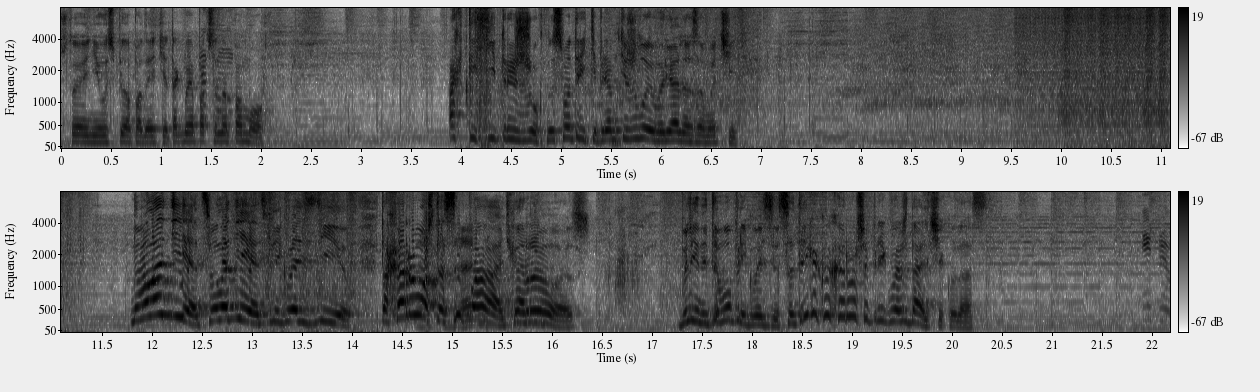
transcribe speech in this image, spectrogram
что я не успел подойти. Так бы я пацанам помог. Ах ты хитрый жук. Ну смотрите, прям тяжело его реально замочить. Ну молодец, молодец, пригвоздил. Да хорош насыпать, хорош. Блин, и того пригвоздил. Смотри, какой хороший пригвождальщик у нас. Его, его.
